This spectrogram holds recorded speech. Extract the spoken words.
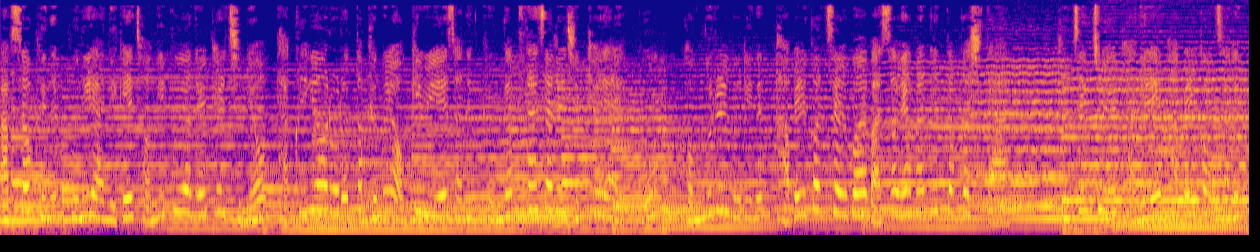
앞서 그는 본의 아니게 정의 구현을 펼치며 다크 히어로로 떡금을 얻기 위해서는 금가 프라자를 지켜 바벨 건설과 맞서야만 했던 것이다. 빈센조의 방해에 바벨 건설은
